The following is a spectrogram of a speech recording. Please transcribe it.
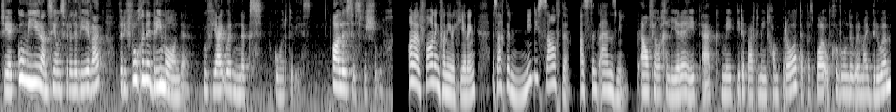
So jy kom hier dan sê ons vir hulle weet wat, vir die volgende 3 maande hoef jy oor niks bekommerd te wees. Alles is versorg. Haar ervaring van die regering is egter nie dieselfde as St Anne's nie. 11 jaar gelede het ek met die departement gaan praat. Ek was baie opgewonde oor my droom.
